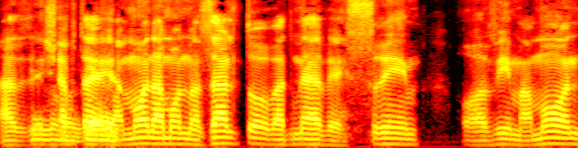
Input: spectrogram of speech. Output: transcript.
אז שבתאי המון המון מזל טוב, עד 120, אוהבים המון,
